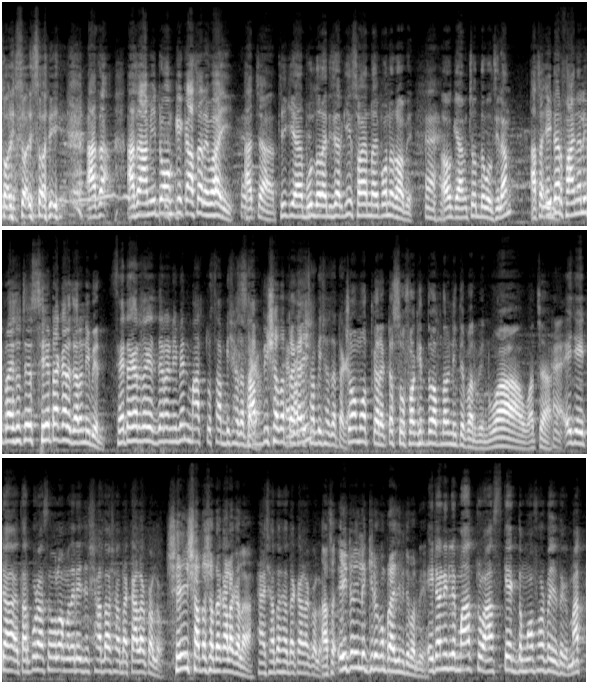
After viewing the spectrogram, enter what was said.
সরি সরি সরি আচ্ছা আচ্ছা আমি একটু অঙ্কে কাঁচা রে ভাই। আচ্ছা ঠিকই আর ভুল ধরাই দিছি আর কি ছয় আর নয় পনেরো হবে। হ্যাঁ, ওকে আমি চোদ্দ বলছিলাম। আচ্ছা এটার ফাইনালি প্রাইস হচ্ছে সেট আকারে যারা নিবেন। সে টাকার যারা নেবেন মাত্র ছাব্বিশ হাজার ছাব্বিশ হাজার টাকায় ছাব্বিশ হাজার টাকা। চমৎকার একটা সোফা কিন্তু আপনারা নিতে পারবেন। ওয়াও আচ্ছা। হ্যাঁ এই যে এটা তারপর আছে হলো আমাদের এই যে সাদা সাদা কালো কালো। সেই সাদা সাদা কালা কালা। হ্যাঁ সাদা সাদা কালো কালো। আচ্ছা এইটা নিলে কীরকম প্রাইস নিতে পারবে? এটা নিলে মাত্র আজকে একদম অফার পেয়ে যেতে মাত্র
